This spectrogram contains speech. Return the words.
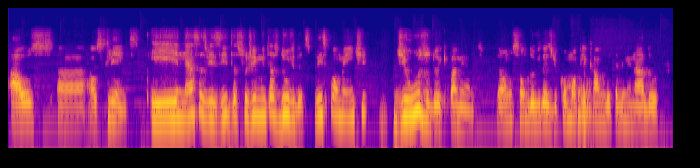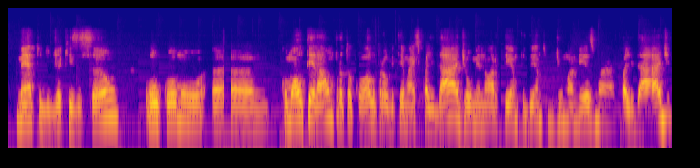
aos, uh, aos clientes. E nessas visitas surgem muitas dúvidas, principalmente de uso do equipamento. Então, são dúvidas de como aplicar um determinado método de aquisição ou como, uh, como alterar um protocolo para obter mais qualidade ou menor tempo dentro de uma mesma qualidade.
